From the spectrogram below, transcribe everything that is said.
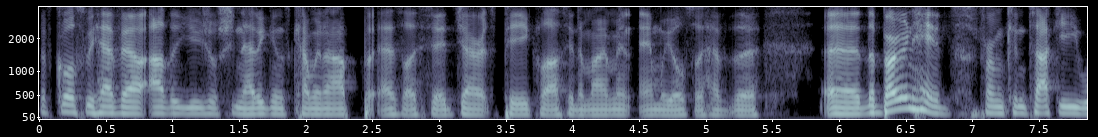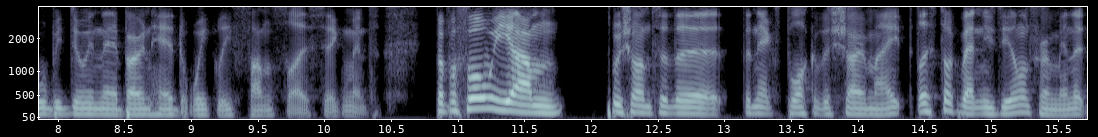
Of course, we have our other usual shenanigans coming up. As I said, Jarrett's peer class in a moment, and we also have the uh, the Boneheads from Kentucky will be doing their Bonehead Weekly Fun Size segment. But before we um push on to the the next block of the show, mate, let's talk about New Zealand for a minute.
